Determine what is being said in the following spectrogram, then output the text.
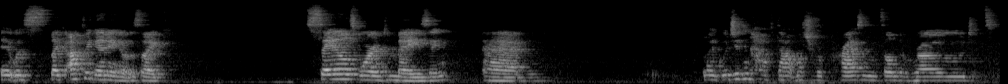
It was like at the beginning, it was like sales weren't amazing. Um, like we didn't have that much of a presence on the road. It's,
